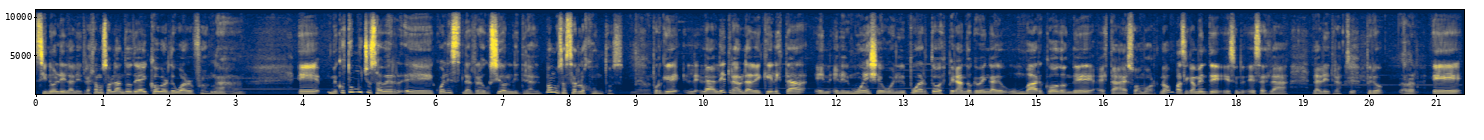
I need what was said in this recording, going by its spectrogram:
si no lee la letra. Estamos hablando de I Cover the Waterfront. Eh, me costó mucho saber eh, cuál es la traducción literal. Vamos a hacerlo juntos. Porque la letra habla de que él está en, en el muelle o en el puerto esperando que venga un barco donde está su amor, ¿no? Básicamente eso- esa es la, la letra. Sí. Pero A ver. eh,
